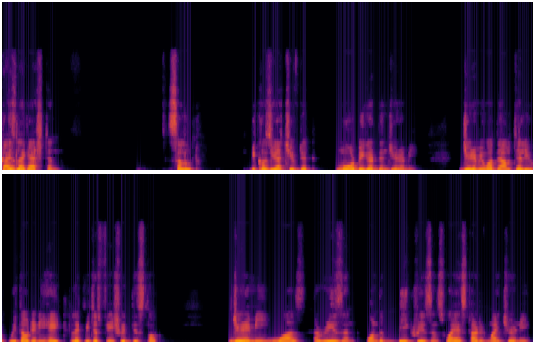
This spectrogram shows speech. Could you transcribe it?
guys like Ashton, salute because you achieved it more bigger than Jeremy. Jeremy, what I'll tell you, without any hate, let me just finish with this note. Jeremy was a reason, one of the big reasons why I started my journey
